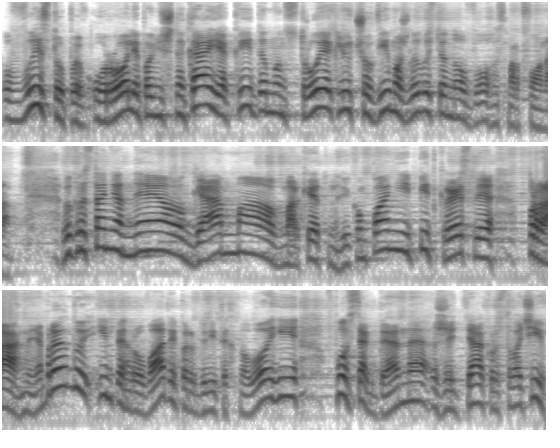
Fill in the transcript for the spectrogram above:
виступив у ролі помічника, який демонструє ключові можливості нового смартфона. Використання NeoGamma в маркетинговій компанії підкреслює прагнення бренду інтегрувати передові технології в повсякденне життя користувачів.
